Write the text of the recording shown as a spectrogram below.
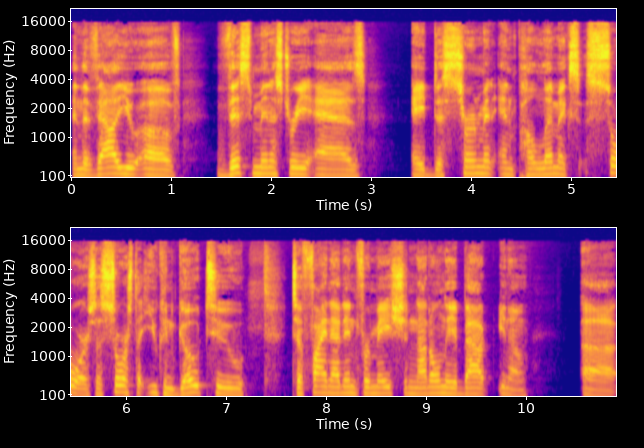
and the value of this ministry as a discernment and polemics source a source that you can go to to find out information not only about you know uh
